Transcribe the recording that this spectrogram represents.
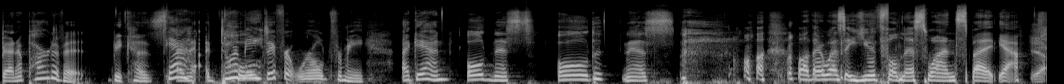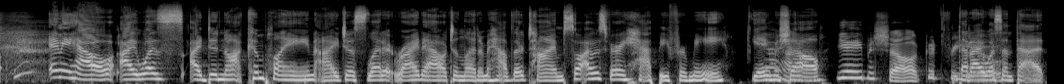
been a part of it because Yeah, a whole me. different world for me. Again, oldness, oldness. well, there was a youthfulness once, but yeah. Yeah. Anyhow, I was, I did not complain. I just let it ride out and let them have their time. So I was very happy for me. Yay, Michelle, Yay, Michelle. Good for you. that I wasn't that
